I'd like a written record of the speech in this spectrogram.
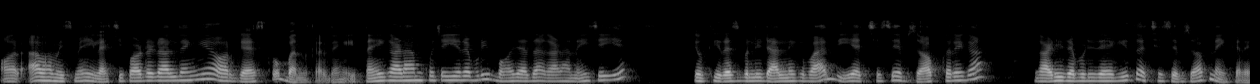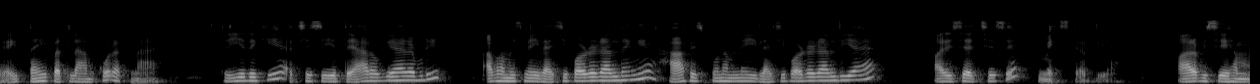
और अब हम इसमें इलायची पाउडर डाल देंगे और गैस को बंद कर देंगे। इतना ही गाढ़ा हमको चाहिए रबड़ी, बहुत ज़्यादा गाढ़ा नहीं चाहिए क्योंकि रसबल्ली डालने के बाद ये अच्छे से एब्जॉर्ब करेगा। गाढ़ी रबड़ी रहेगी तो अच्छे से एब्जॉर्ब नहीं करेगा, इतना ही पतला हमको रखना है। तो ये देखिए, अच्छे से ये तैयार हो गया है रबड़ी। अब हम इसमें इलायची पाउडर डाल देंगे। हाफ़ स्पून हमने इलायची पाउडर डाल दिया है और इसे अच्छे से मिक्स कर दिया। और अब इसे हम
